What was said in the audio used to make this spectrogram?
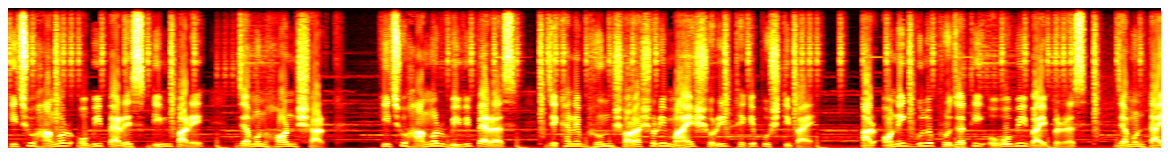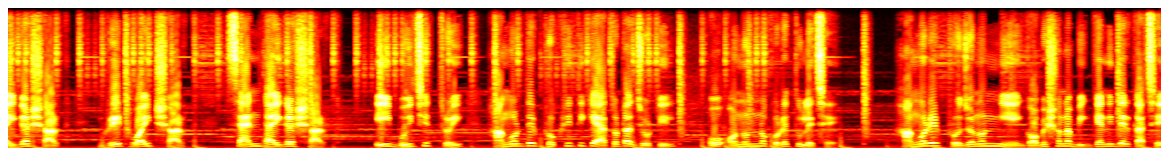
কিছু হাঙর ওবি প্যারেস ডিম পারে যেমন হর্ন শার্ক। কিছু হাঙর বিবি প্যারাস, যেখানে ভ্রূণ সরাসরি মায়ের শরীর থেকে পুষ্টি পায়। আর অনেকগুলো প্রজাতি ওববি বাইপারাস, যেমন tiger shark, great white shark, sand tiger shark. এই বৈচিত্র্যই হাঙরদের প্রকৃতিকে এতটা জটিল ও অনন্য করে তুলেছে। হাঙরের প্রজনন নিয়ে গবেষণা বিজ্ঞানীদের কাছে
